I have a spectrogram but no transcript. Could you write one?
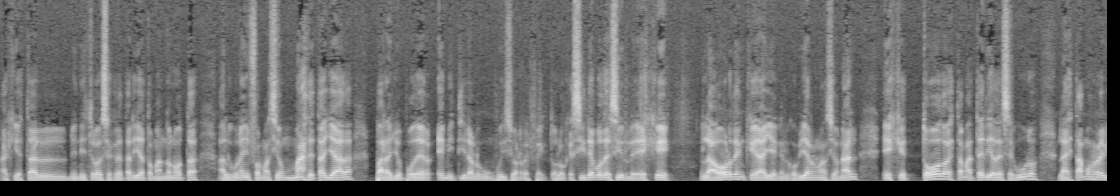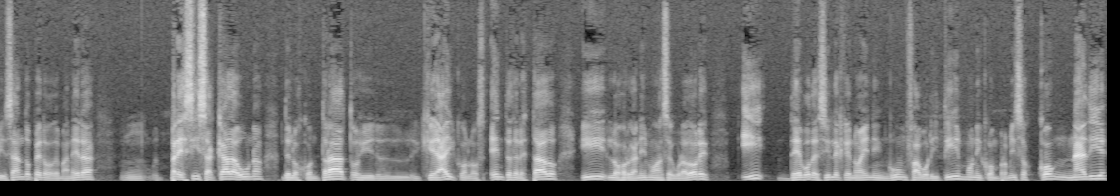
aquí está el ministro de Secretaría tomando nota, alguna información más detallada para yo poder emitir algún juicio al respecto. Lo que sí debo decirle es que la orden que hay en el gobierno nacional es que toda esta materia de seguros la estamos revisando, pero de manera mm, precisa cada uno de los contratos y, que hay con los entes del Estado y los organismos aseguradores y debo decirle que no hay ningún favoritismo ni compromisos con nadie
